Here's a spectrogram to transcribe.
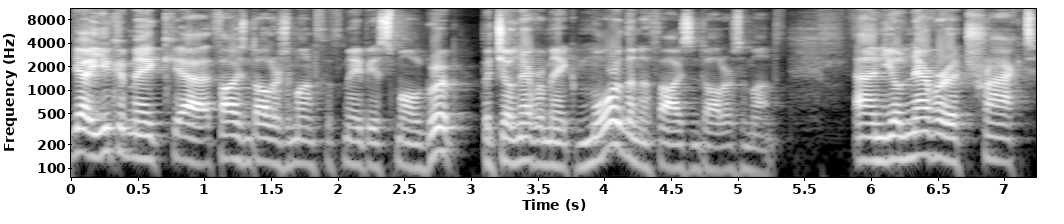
yeah, you could make $1,000 uh, a month with maybe a small group, but you'll never make more than $1,000 a month. And you'll never attract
